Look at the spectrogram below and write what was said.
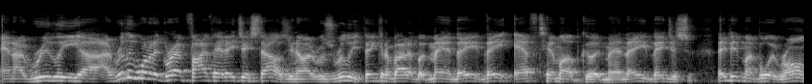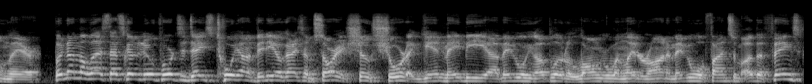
and I really, uh, I really wanted to grab five had AJ Styles. You know, I was really thinking about it, but man, they they effed him up good, man. They they just they did my boy wrong there. But nonetheless, that's gonna do it for today's toy hunt video, guys. I'm sorry it's so short again. Maybe uh, maybe we can upload a longer one later on, and maybe we'll find some other things.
